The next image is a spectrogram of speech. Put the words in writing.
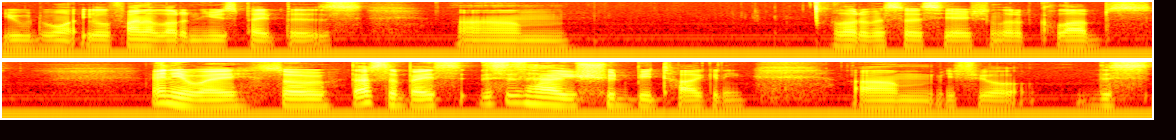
You would want you'll find a lot of newspapers, um, a lot of association, a lot of clubs. Anyway, so that's the base. This is how you should be targeting. Um, if you're this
